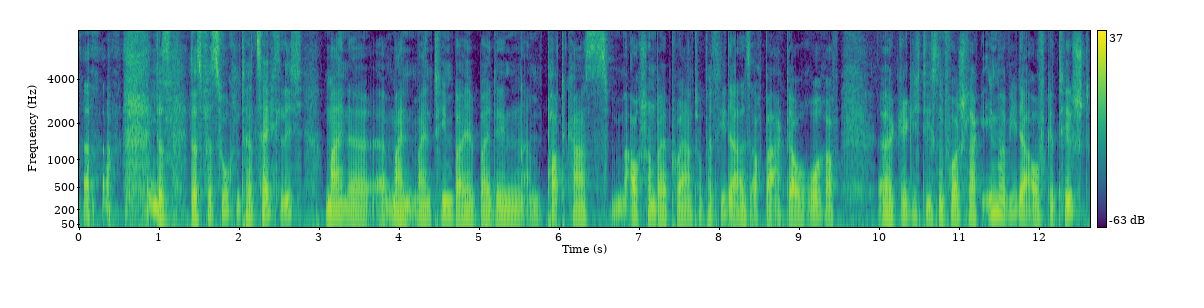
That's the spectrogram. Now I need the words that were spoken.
das, das versuchen tatsächlich meine, äh, mein, mein Team bei, bei den Podcasts, auch schon bei Puerto Partida als auch bei Acta Aurora, äh, kriege ich diesen Vorschlag immer wieder aufgetischt.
